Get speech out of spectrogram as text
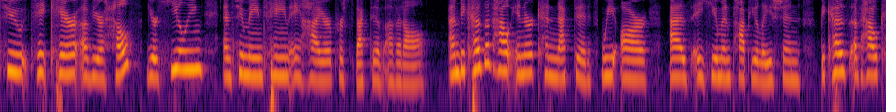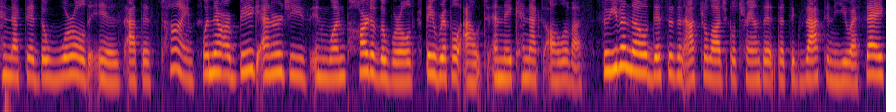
to take care of your health, your healing, and to maintain a higher perspective of it all. And because of how interconnected we are as a human population because of how connected the world is at this time. When there are big energies in one part of the world, they ripple out and they connect all of us. So even though this is an astrological transit that's exact in the USA,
